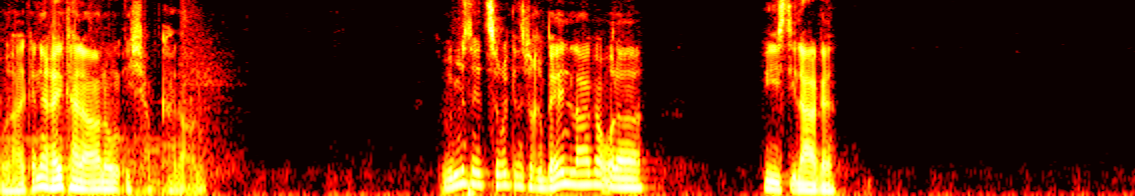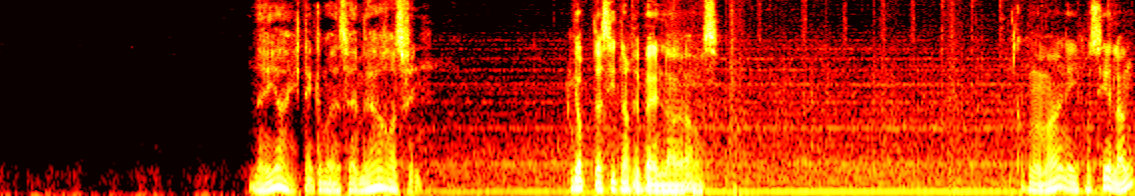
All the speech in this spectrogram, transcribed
Oder halt generell keine Ahnung. Ich habe keine Ahnung. Wir müssen jetzt zurück ins Rebellenlager oder wie ist die Lage? Naja, ich denke mal, das werden wir herausfinden. Jupp, das sieht nach Rebellenlager aus. Gucken wir mal. Ne, ich muss hier lang.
